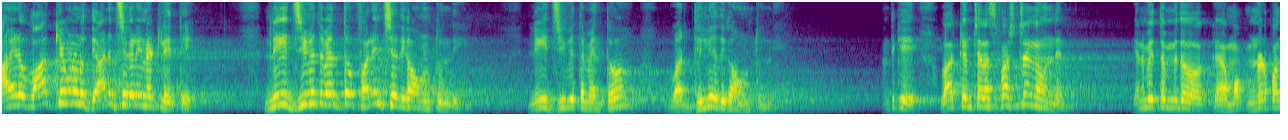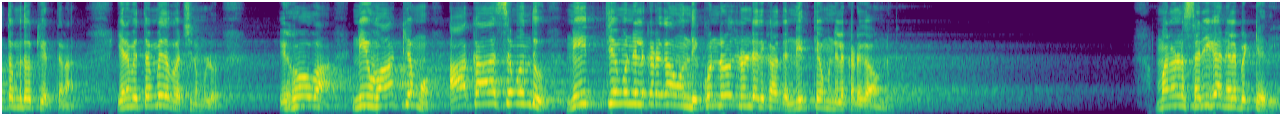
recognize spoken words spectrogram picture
ఆయన వాక్యమును ధ్యానించగలిగినట్లయితే నీ జీవితం ఎంతో ఫలించేదిగా ఉంటుంది నీ జీవితం ఎంతో వర్ధిల్లేదిగా ఉంటుంది. అందుకే వాక్యం చాలా స్పష్టంగా ఉందండి. ఎనభై తొమ్మిదో నూట పంతొమ్మిదో కీర్తన. ఎనభై తొమ్మిదో వచనంలో యహోవా నీ వాక్యము ఆకాశముందు నిత్యము నిలకడగా ఉంది. కొన్ని రోజులు ఉండేది కాదు నిత్యము నిలకడగా ఉన్నది. మనల్ని సరిగా నిలబెట్టేది.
